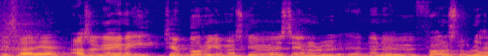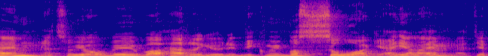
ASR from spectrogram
I Sverige? Alltså grejen är, till att börja med skulle jag säga när du, när du föreslog det här ämnet så jag blev bara herregud, vi kommer ju bara såga hela ämnet ju.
